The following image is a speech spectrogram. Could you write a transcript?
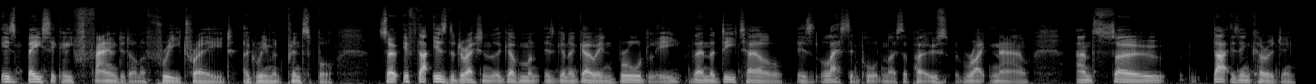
is basically founded on a free trade agreement principle so, if that is the direction that the government is going to go in broadly, then the detail is less important, I suppose, right now. And so that is encouraging.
